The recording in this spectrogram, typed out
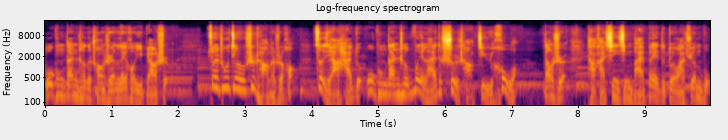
悟空单车的创始人雷后义表示，最初进入市场的时候，自己啊还对悟空单车未来的市场寄予厚望。当时他还信心百倍地对外宣布。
